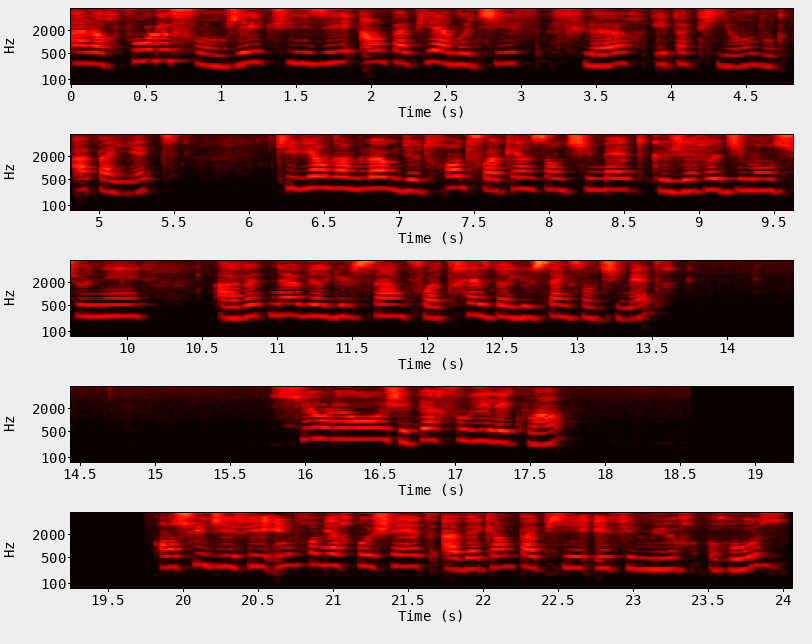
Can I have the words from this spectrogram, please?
Alors pour le fond j'ai utilisé un papier à motif fleurs et papillons donc à paillettes qui vient d'un bloc de 30 x 15 cm que j'ai redimensionné à 29,5 x 13,5 cm. Sur le haut, j'ai perforé les coins. Ensuite, j'ai fait une première pochette avec un papier mur rose.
